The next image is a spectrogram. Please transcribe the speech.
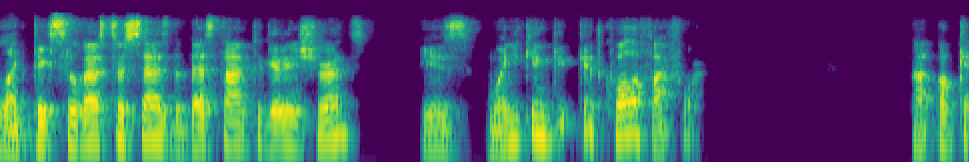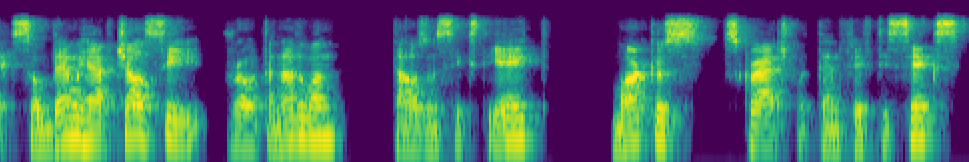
like dick sylvester says the best time to get insurance is when you can get, qualified for uh, okay so then we have chelsea wrote another one 1068 marcus scratch for 1056.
